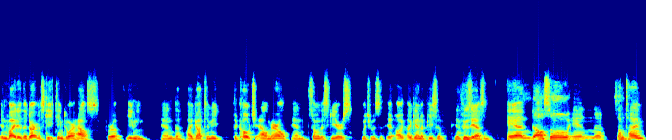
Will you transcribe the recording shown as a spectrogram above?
invited the Dartmouth ski team to our house for an evening. And uh, I got to meet the coach, Al Merrill, and some of the skiers which was uh, again a piece of enthusiasm. And also in uh, sometime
